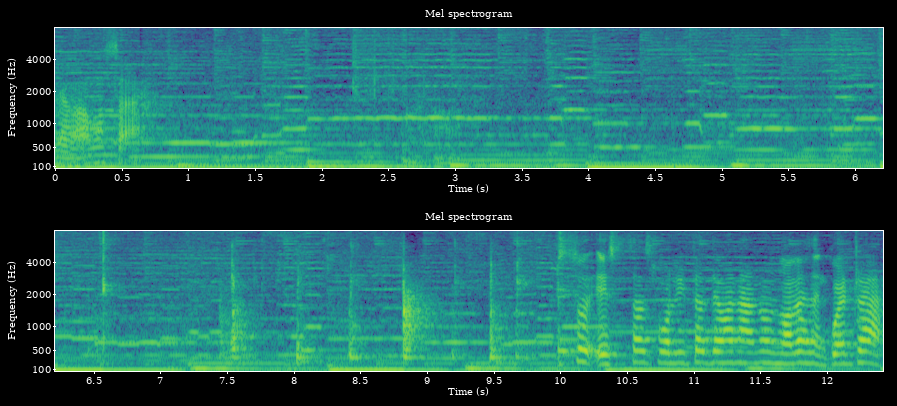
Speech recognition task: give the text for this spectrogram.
La vamos a... estas bolitas de banano no las encuentra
